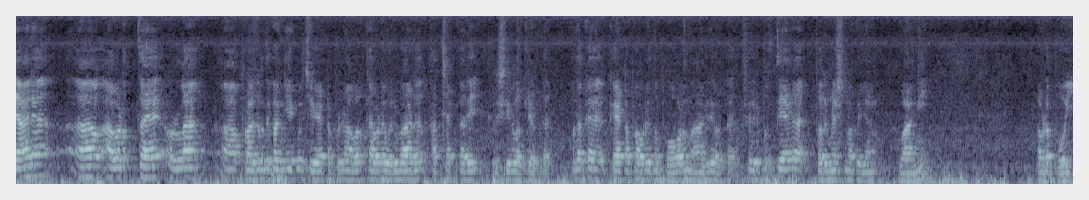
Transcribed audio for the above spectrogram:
ഞാൻ അവിടുത്തെ ഉള്ള പ്രകൃതി ഭംഗിയെക്കുറിച്ച് കേട്ടപ്പോഴും അവർക്ക് അവിടെ ഒരുപാട് പച്ചക്കറി കൃഷികളൊക്കെ ഉണ്ട്. അതൊക്കെ കേട്ടപ്പോൾ അവിടെ ഒന്ന് പോകണം എന്ന് ആഗ്രഹമുണ്ട്. പക്ഷെ ഒരു പ്രത്യേക പെർമിഷനൊക്കെ ഞാൻ വാങ്ങി അവിടെ പോയി.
